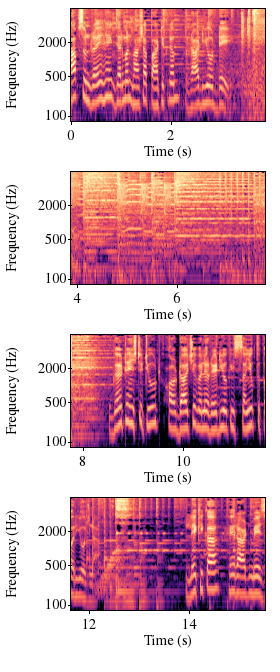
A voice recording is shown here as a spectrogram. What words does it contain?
आप सुन रहे हैं जर्मन भाषा पाठ्यक्रम रेडियो डे गोethe इंस्टीट्यूट और डॉयचे वेले रेडियो की संयुक्त परियोजना। लेखिका हेराड मेज।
